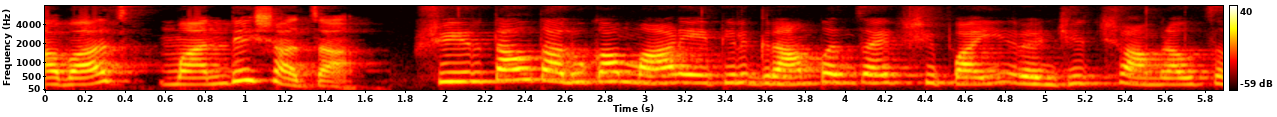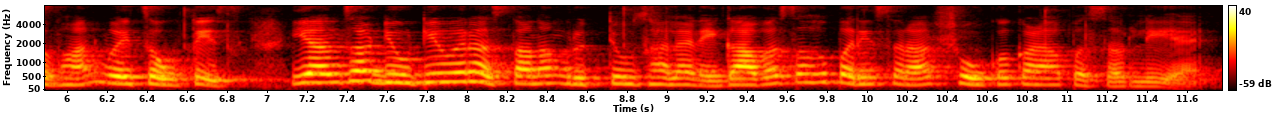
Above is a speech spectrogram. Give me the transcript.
आवाज मानदेशाचा. शिरताव तालुका माण येथील ग्रामपंचायत शिपाई रणजित शामराव चव्हाण वय चौतीस यांचा ड्युटीवर असताना मृत्यू झाल्याने गावासह परिसरात शोककळा पसरली आहे.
